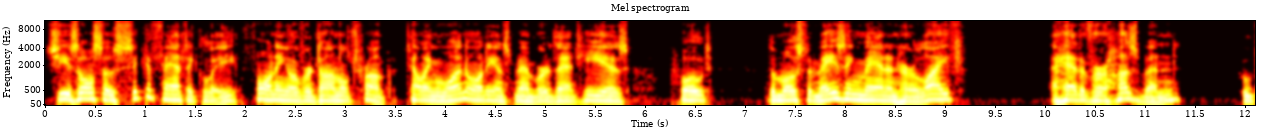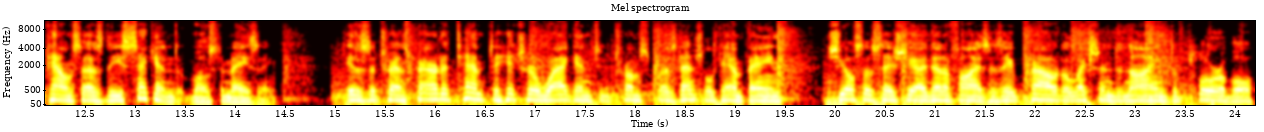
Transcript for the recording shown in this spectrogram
She is also sycophantically fawning over Donald Trump, telling one audience member that he is, quote, the most amazing man in her life, ahead of her husband, who counts as the second most amazing. It is a transparent attempt to hitch her wagon to Trump's presidential campaign. She also says she identifies as a proud election denying deplorable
